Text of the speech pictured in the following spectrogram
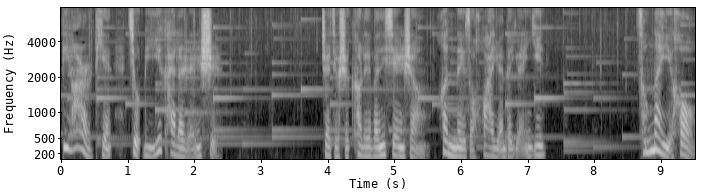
第二天就离开了人世。这就是克雷文先生恨那座花园的原因。从那以后，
